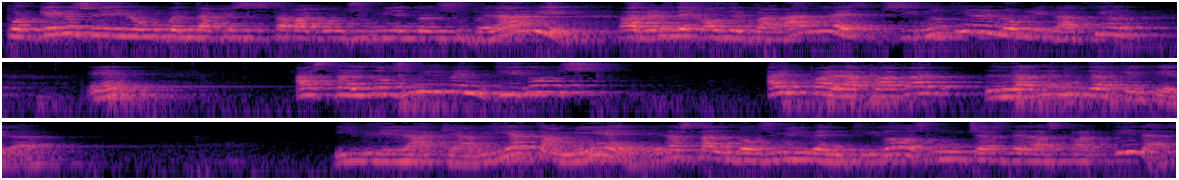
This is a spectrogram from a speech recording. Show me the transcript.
¿Por qué no se dieron cuenta que se estaba consumiendo el superávit? Haber dejado de pagarles. Si no tienen obligación. ¿eh? Hasta el 2022 hay para pagar la deuda que queda. Y la que había también, era hasta el 2022, muchas de las partidas.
